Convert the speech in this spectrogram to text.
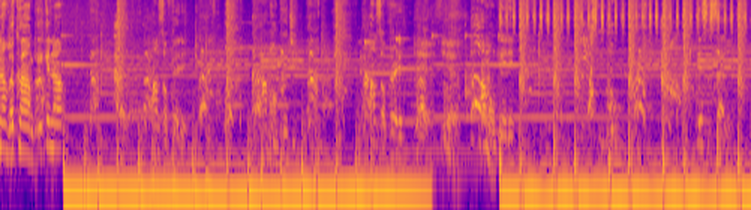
Look how I'm geeking up. I'm so fitted. I'm on Gucci. I'm so pretty. Yeah, yeah. I'm gonna get it. This is selling.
